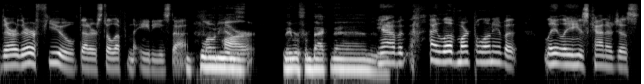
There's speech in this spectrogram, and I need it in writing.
there there are a few that are still left from the '80s that Polonias, are they were from back then. and- yeah, but I love Mark Polonia, but lately he's kind of just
